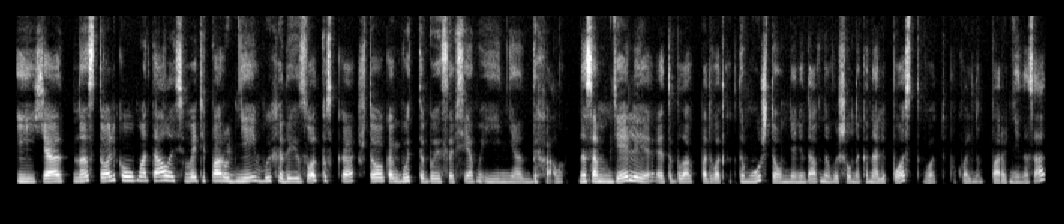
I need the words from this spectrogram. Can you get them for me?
И я настолько умоталась в эти пару дней выхода из отпуска, что как будто бы совсем и не отдыхала. На самом деле это была подводка к тому, что у меня недавно вышел на канале пост, вот буквально пару дней назад,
